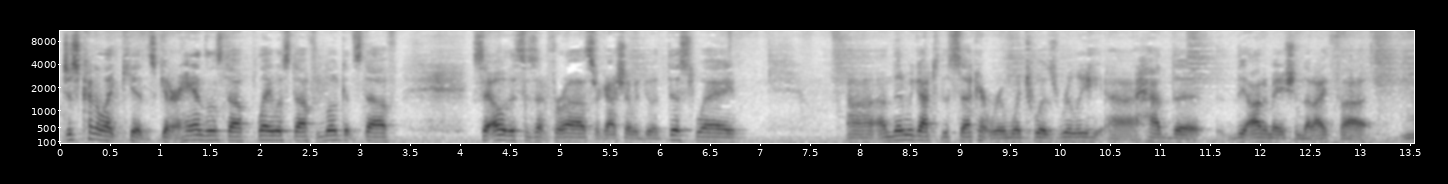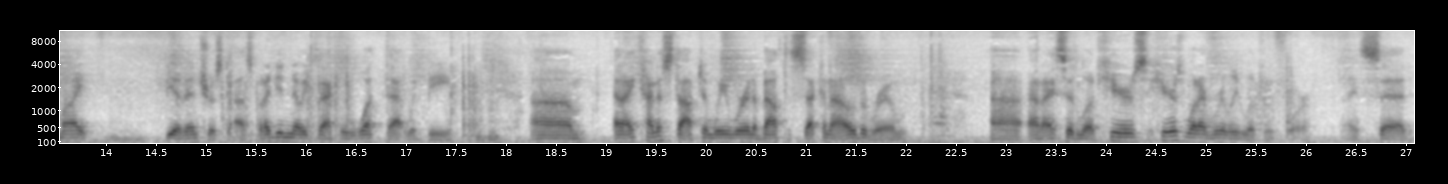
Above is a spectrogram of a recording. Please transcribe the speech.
just kind of like kids, get our hands on stuff, play with stuff, look at stuff, say, oh, this isn't for us, or gosh, I would do it this way. Uh, and then we got to the second room, which was really uh, had the the automation that I thought might be of interest to us, but I didn't know exactly what that would be. Um, and I kind of stopped him. We were in about the second aisle of the room, uh, and I said, "Look, here's here's what I'm really looking for." I said,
